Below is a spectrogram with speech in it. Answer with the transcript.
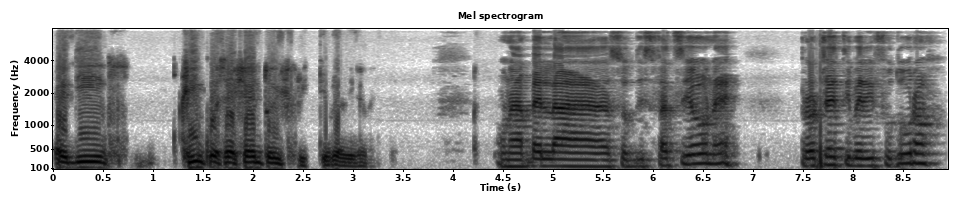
e di 500-600 iscritti praticamente. Una bella soddisfazione. Progetti per il futuro?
